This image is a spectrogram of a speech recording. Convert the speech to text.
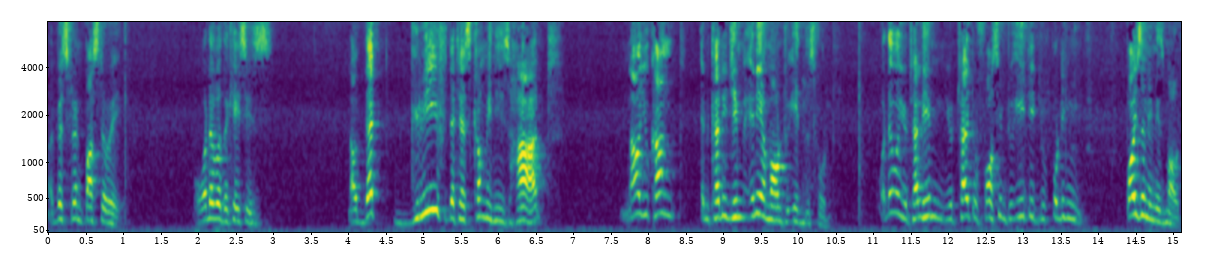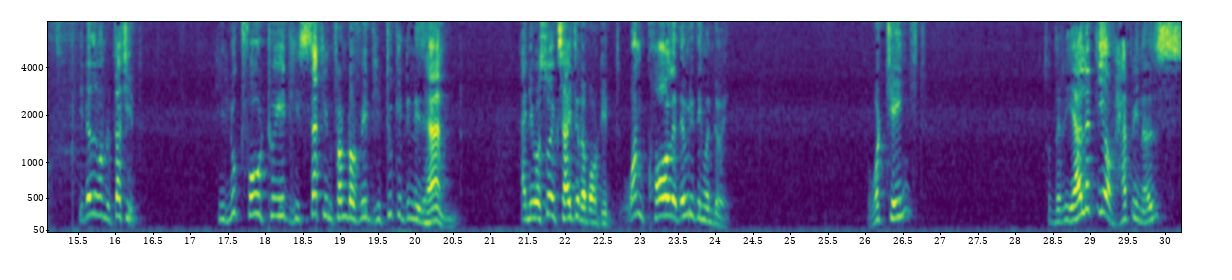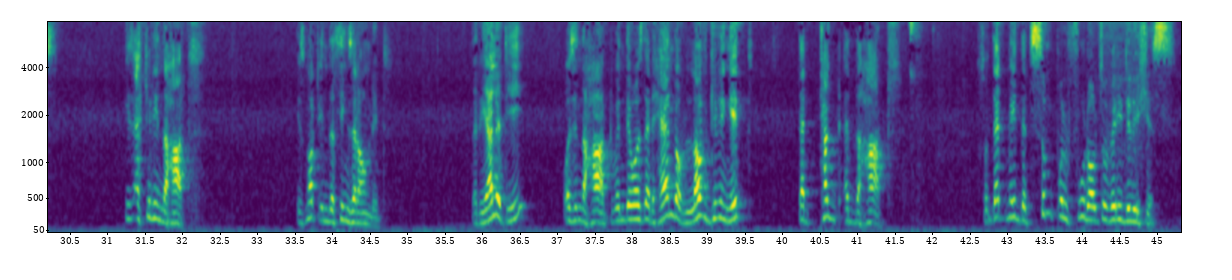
My best friend passed away. Whatever the case is. Now, that grief that has come in his heart, now you can't encourage him any amount to eat this food. Whatever you tell him, you try to force him to eat it, you're putting poison in his mouth. He doesn't want to touch it. He looked forward to it, he sat in front of it, he took it in his hand, and he was so excited about it. One call and everything went away. What changed? So the reality of happiness is actually in the heart, is not in the things around it. The reality was in the heart. When there was that hand of love giving it, that tugged at the heart. So that made that simple food also very delicious.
